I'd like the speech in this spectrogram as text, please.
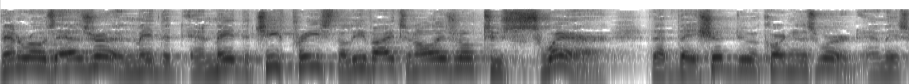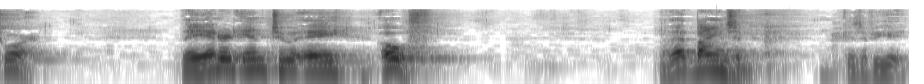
then arose Ezra and made the, and made the chief priests, the Levites, and all Israel to swear that they should do according to this word. And they swore. They entered into a oath. Now that binds them. Because if you,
